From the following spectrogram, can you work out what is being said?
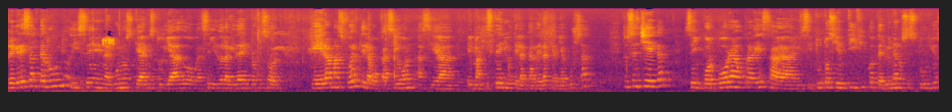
Regresa al terruño, dicen algunos que han estudiado o han seguido la vida del profesor, que era más fuerte la vocación hacia el magisterio que la carrera que había cursado. Entonces llega, se incorpora otra vez al instituto científico, termina los estudios,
